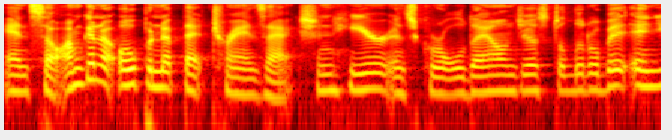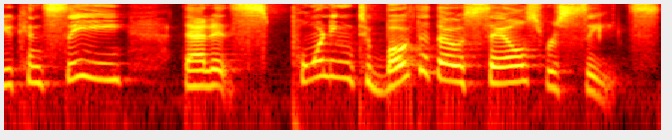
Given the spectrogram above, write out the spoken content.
And so I'm going to open up that transaction here and scroll down just a little bit. And you can see that it's pointing to both of those sales receipts.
